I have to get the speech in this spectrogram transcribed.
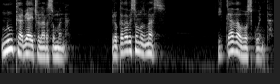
nunca había hecho la raza humana. Pero cada vez somos más. Y cada voz cuenta.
